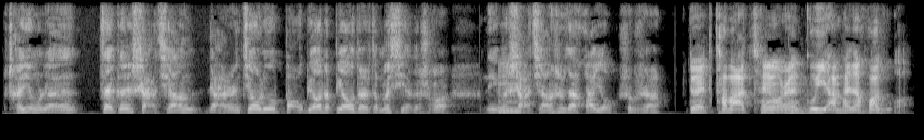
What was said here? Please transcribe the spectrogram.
陈永仁在跟傻强俩人交流保镖的标字怎么写的时候，那个嗯傻强是在画右，是不是？对他把陈永仁故意安排在画左，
